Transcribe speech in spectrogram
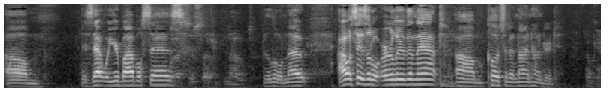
Um, is that what your Bible Well, says? that's just a note. The little note. I would say it's a little earlier than that, um, closer to 900. Okay.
